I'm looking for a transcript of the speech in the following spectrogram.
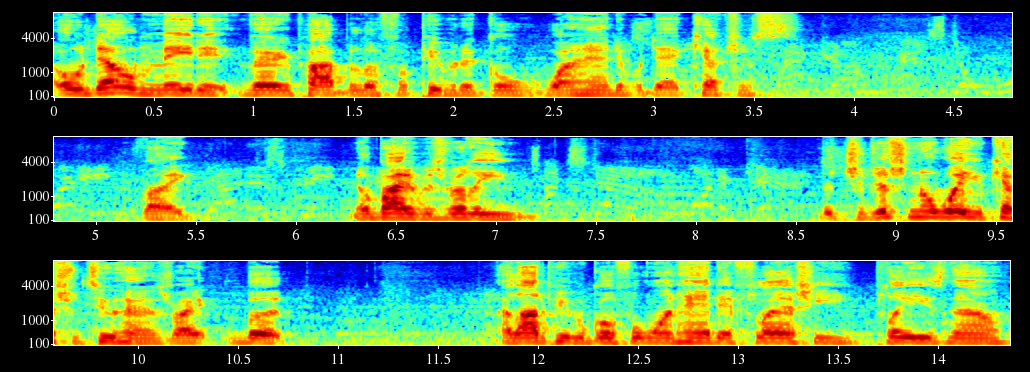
Odell made it very popular for people to go one handed with their catches. Like nobody was really the traditional way you catch with two hands, right? But a lot of people go for one-handed flashy plays now,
